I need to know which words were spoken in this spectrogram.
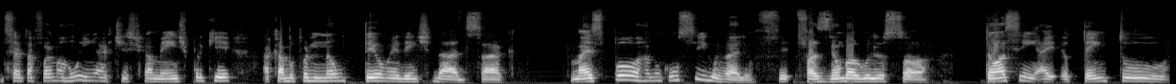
de certa forma ruim artisticamente, porque acaba por não ter uma identidade, saca? Mas, porra, não consigo, velho, fazer um bagulho só. Então, assim, eu tento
